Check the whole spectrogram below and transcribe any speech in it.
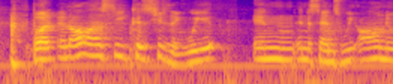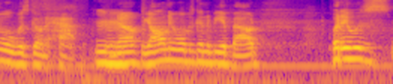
but in all honesty, because here's the thing, we in in a sense we all knew what was going to happen. Mm-hmm. You know, we all knew what was going to be about, but it was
